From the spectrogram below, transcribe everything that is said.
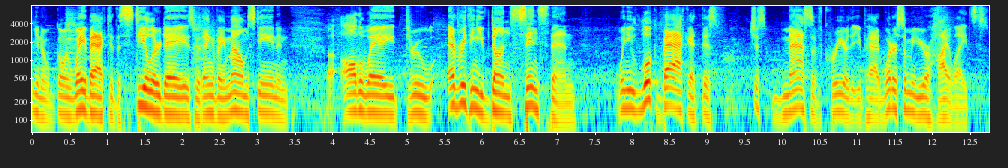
you know, going way back to the Steeler days with Yngwie Malmsteen and uh, all the way through everything you've done since then. When you look back at this just massive career that you've had, what are some of your highlights?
